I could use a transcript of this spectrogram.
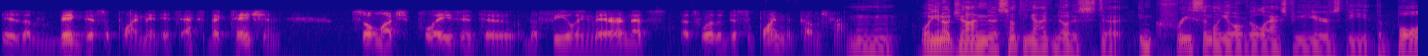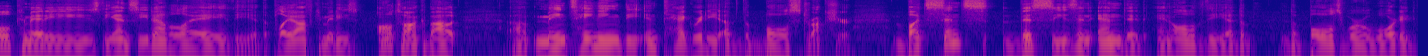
is a big disappointment. It's expectation so much plays into the feeling there, and that's that's where the disappointment comes from. Mm-hmm. Well, you know, John, uh, something I've noticed uh, increasingly over the last few years the the bowl committees, the NCAA, the the playoff committees all talk about uh, maintaining the integrity of the bowl structure. But since this season ended and all of the uh, the the bowls were awarded,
